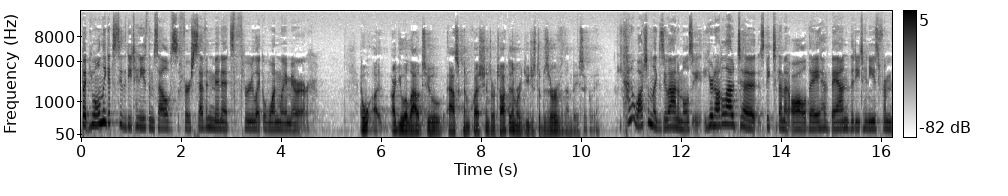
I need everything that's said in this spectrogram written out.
But you only get to see the detainees themselves for seven minutes through like a one way mirror. Uh, Are you allowed to ask them questions or talk to them, or do you just observe them basically? You kind of watch them like zoo animals. You're not allowed to speak to them at all. They have banned the detainees from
